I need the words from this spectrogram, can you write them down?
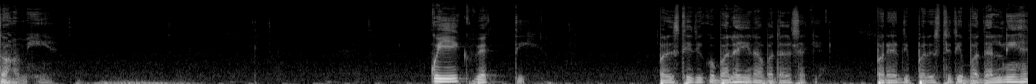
तो हम ही हैं। कोई एक व्यक्ति परिस्थिति को भले ही ना बदल सके, पर यदि परिस्थिति बदलनी है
